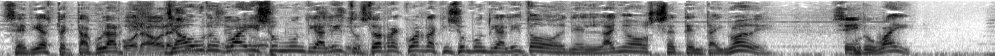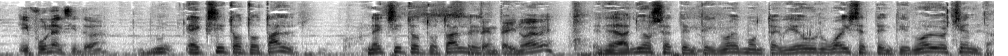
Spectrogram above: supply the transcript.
Sería espectacular. Por ahora ya es Uruguay hizo un mundialito. sí, sí. Usted recuerda que hizo un mundialito en el año 79. Sí. Uruguay. Y fue un éxito, ¿eh? Éxito total. Un éxito total. 79. En el año 79, Montevideo, Uruguay, 79-80.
